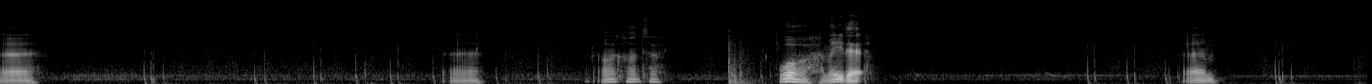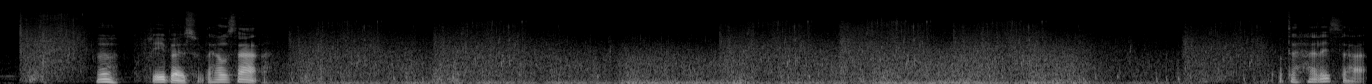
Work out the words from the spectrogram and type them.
Uh. Uh. Oh, I can't. Uh, whoa! I made it. Um. Oh, jeebus! What the hell's that? What the hell is that?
